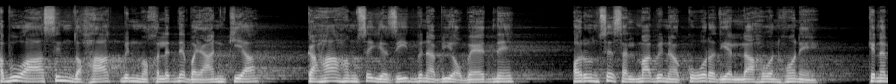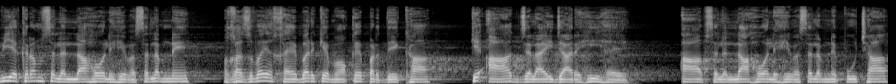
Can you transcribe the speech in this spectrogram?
अबू आसिम दहाक बिन मुखलद ने बयान किया, कहा, हमसे यजीद बिन अबी उबैद ने और उनसे सलमा बिन अकूर रदी अल्लाह ने कि नबी अकरम सल्लल्लाहु अलैहि वसल्लम ने गजब खैबर के मौके पर देखा कि आग जलाई जा रही है। आप सल्लल्लाहु अलैहि वसल्लम ने पूछा,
